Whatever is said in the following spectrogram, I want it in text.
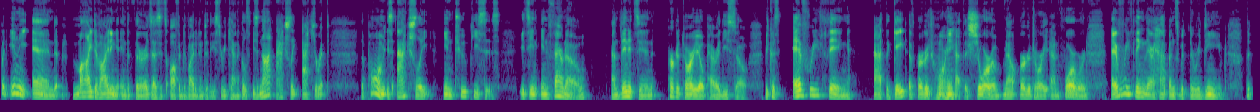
But in the end, my dividing it into thirds, as it's often divided into these three canticles, is not actually accurate. The poem is actually in two pieces. It's in Inferno, and then it's in Purgatorio Paradiso, because everything at the gate of purgatory, at the shore of Mount Purgatory and forward, everything there happens with the redeemed. The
